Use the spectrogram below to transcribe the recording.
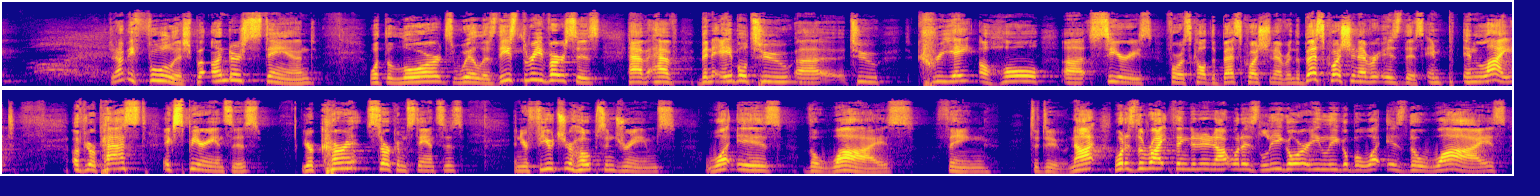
do not be foolish, but understand what the Lord's will is. These three verses have, have been able to, uh, to create a whole uh, series for us called The Best Question Ever. And the best question ever is this in, in light of your past experiences, your current circumstances, and your future hopes and dreams, what is the wise thing to do? Not what is the right thing to do, not what is legal or illegal, but what is the wise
